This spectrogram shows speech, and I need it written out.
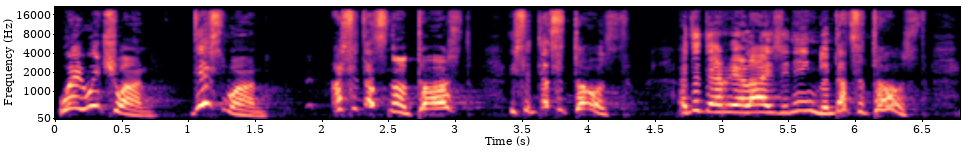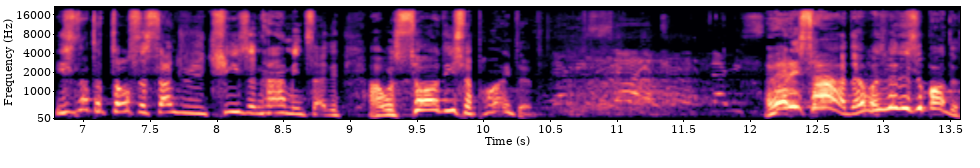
Wait, which one? This one. I said, that's not toast. He said, that's a toast. And then I realized in England, that's a toast. It's not a toast, a sandwich with cheese and ham inside it. I was so disappointed. Very sad. Very sad. Very sad. I was very disappointed.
